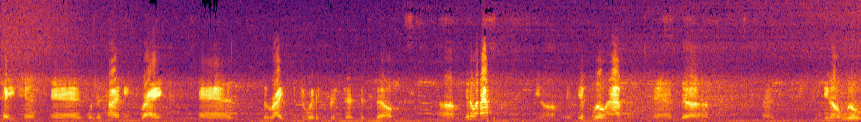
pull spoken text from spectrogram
patient, and when the timing's right and the right situation presents itself, um, it'll happen. You know, it, it will happen, and, uh, and you know, we'll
